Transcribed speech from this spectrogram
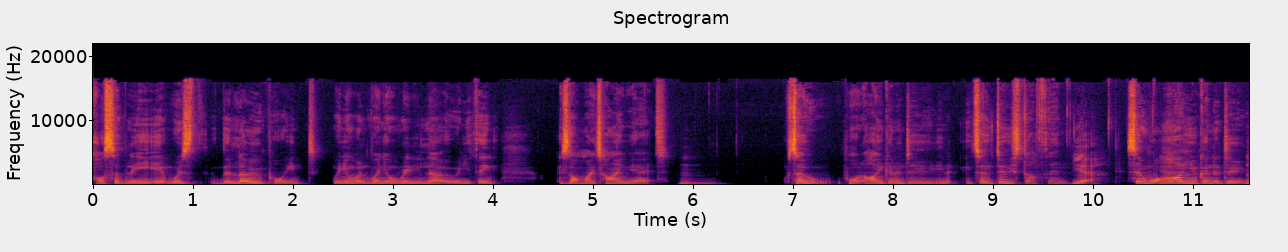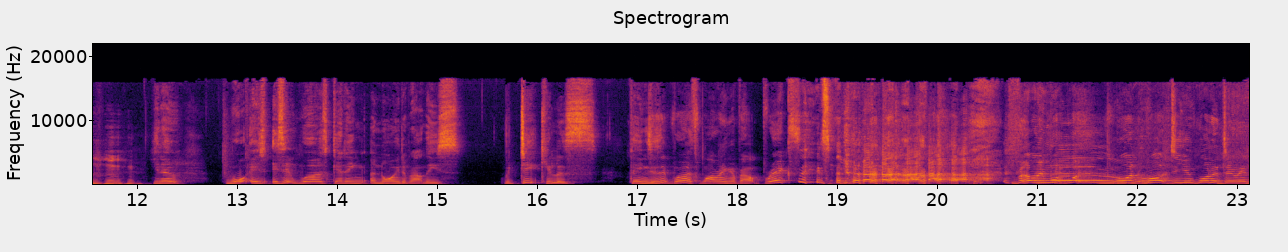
possibly it was the low point when you're when you're really low and you think it's not my time yet. Hmm. So what are you going to do? You know, so do stuff then. yeah So what are you going to do? you know, what is is it worth getting annoyed about these ridiculous things? Is it worth worrying about Brexit? but I mean, what, what, what, what do you want to do in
